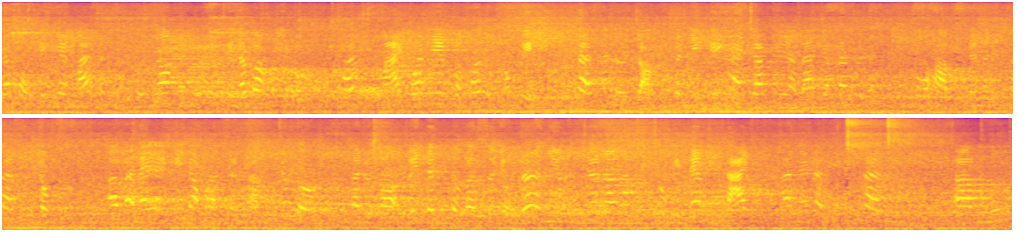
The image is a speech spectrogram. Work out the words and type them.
cho một cái trang bán sản phẩm tự nhân thì nó còn tùy thuộc khối lượng máy của anh em và khối lượng công việc chúng ta sẽ lựa chọn cái những đăng ký 200 hay là 350 lít phù hợp để mà chúng ta sử dụng. À, và đây là cái dòng sản phẩm chất lượng và được uy tín được sử dụng rất là nhiều trên thị trường Việt Nam hiện tại. À, nên là khi chúng ta à, muốn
